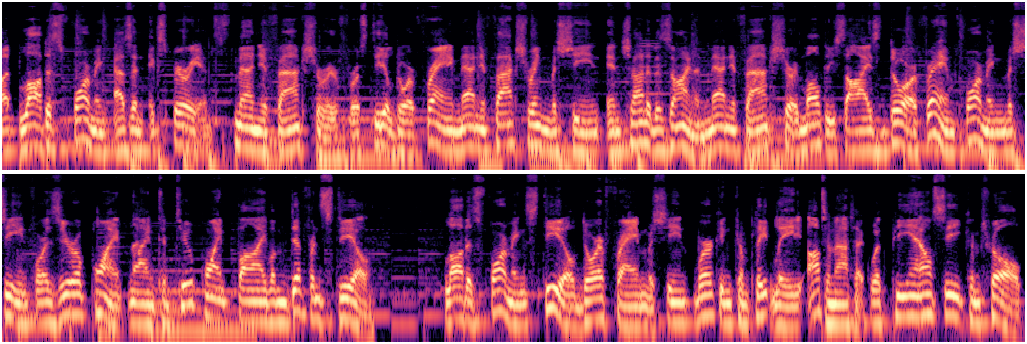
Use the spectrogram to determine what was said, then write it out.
But Lotos Forming as an experienced manufacturer for steel door frame manufacturing machine in China design and manufacture multi-size door frame forming machine for 0.9 to 2.5 m different steel. Lotos forming steel door frame machine working completely automatic with PLC control,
